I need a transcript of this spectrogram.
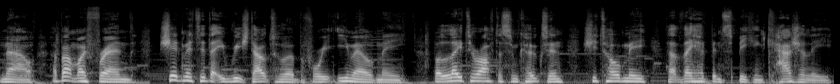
Now, about my friend, she admitted that he reached out to her before he emailed me, but later, after some coaxing, she told me that they had been speaking casually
